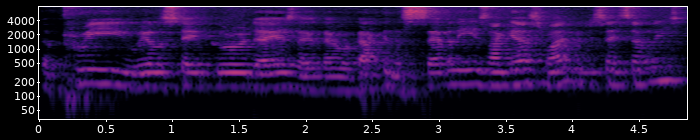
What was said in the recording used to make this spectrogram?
the pre-real estate guru days. They, they were back in the 70s, I guess, right? Would you say 70s?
